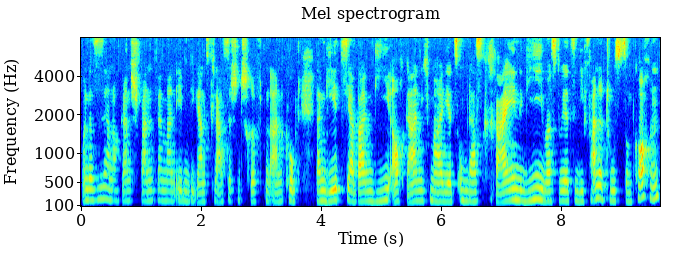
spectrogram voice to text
und das ist ja noch ganz spannend, wenn man eben die ganz klassischen Schriften anguckt, dann geht es ja beim Ghee auch gar nicht mal jetzt um das reine Ghee, was du jetzt in die Pfanne tust zum Kochen,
